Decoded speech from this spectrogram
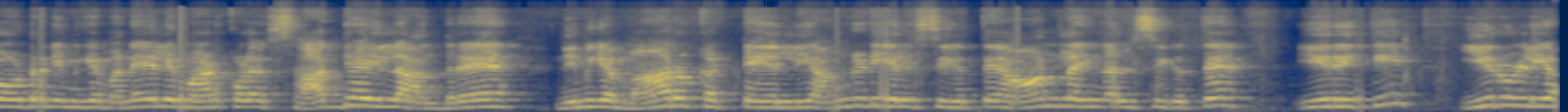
ಪೌಡರ್ ನಿಮಗೆ ಮನೆಯಲ್ಲಿ ಮಾಡ್ಕೊಳಕ್ ಸಾಧ್ಯ ಇಲ್ಲ ಅಂದ್ರೆ ನಿಮಗೆ ಮಾರುಕಟ್ಟೆಯಲ್ಲಿ, ಅಂಗಡಿಯಲ್ಲಿ ಸಿಗುತ್ತೆ ಆನ್ಲೈನ್ ಅಲ್ಲಿ ಸಿಗುತ್ತೆ. ಈ ರೀತಿ ಈರುಳ್ಳಿಯ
